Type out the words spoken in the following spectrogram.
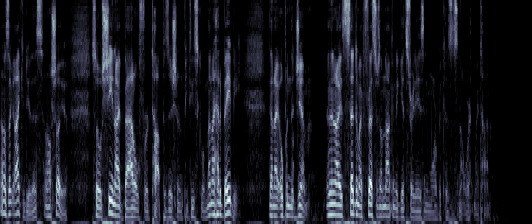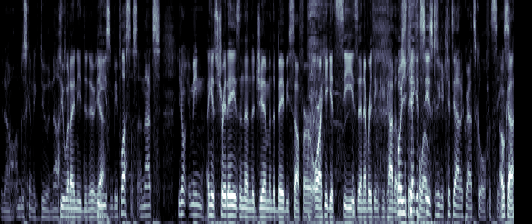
And I was like, I can do this, and I'll show you. So she and I battled for a top position in PT school. And then I had a baby. Then I opened the gym, and then I said to my professors, I'm not going to get straight A's anymore because it's not worth my time. You know, I'm just going to do enough. Do what I need to do. B's Yeah. and B pluses, and that's you don't. I mean, I get straight A's and then the gym and the baby suffer, or I could get C's and everything can kind of. well, you can't get. C's because you get kicked out of grad school with C's. Okay.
